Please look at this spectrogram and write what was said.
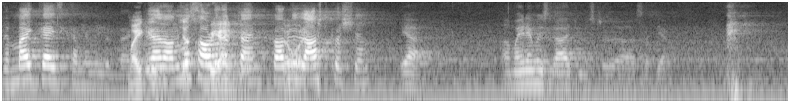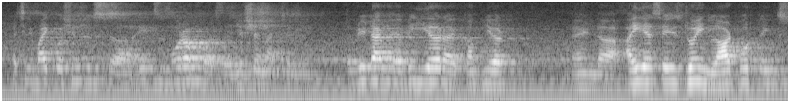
The mic guy is coming in the back. Mic We are almost out of behind the you. time. Probably Don't worry. last question. Yeah. Uh, my name is Raj, Mr. Uh, Satya. Actually, my question is, uh, it's more of a suggestion actually. Every time, every year I come here and uh, ISA is doing a lot more things,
